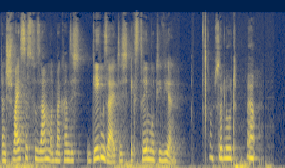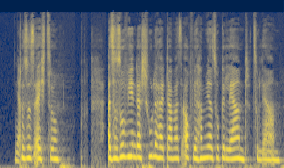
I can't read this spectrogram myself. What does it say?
dann schweißt es zusammen und man kann sich gegenseitig extrem motivieren. Absolut, ja. ja. Das ist echt so. Also so wie in der Schule halt damals auch. Wir haben ja so gelernt zu lernen.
